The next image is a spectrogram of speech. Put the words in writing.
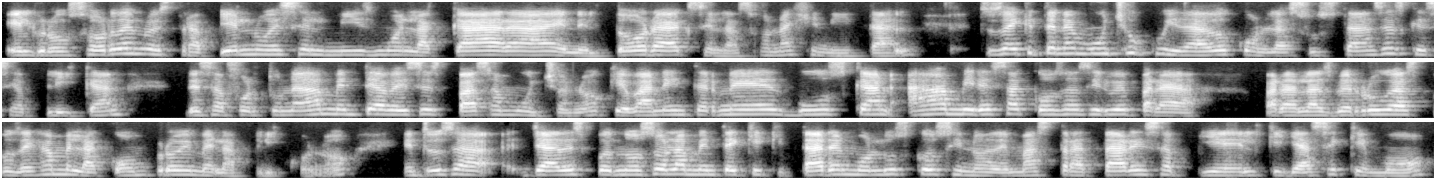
el grosor de nuestra piel no es el mismo en la cara, en el tórax, en la zona genital. Entonces hay que tener mucho cuidado con las sustancias que se aplican. Desafortunadamente a veces pasa mucho, ¿no? Que van a internet, buscan, ah, mira, esa cosa sirve para para las verrugas, pues déjame la compro y me la aplico, ¿no? Entonces, ah, ya después no solamente hay que quitar el molusco, sino además tratar esa piel que ya se quemó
